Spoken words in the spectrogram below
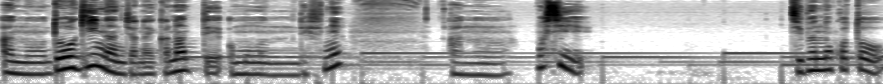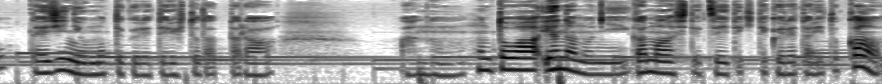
あの同義なんじゃないかなって思うんですね。あのもし自分のことを大事に思ってくれてる人だったらあの本当は嫌なのに我慢してついてきてくれたりとか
